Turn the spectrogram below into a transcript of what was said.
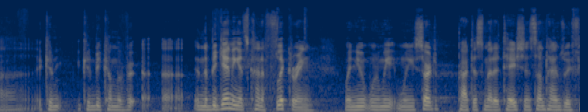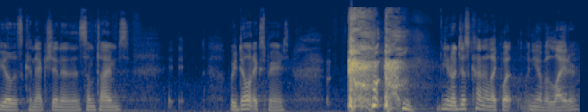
uh, it can it can become a uh, in the beginning it's kind of flickering when you when we when you start to practice meditation. Sometimes we feel this connection, and then sometimes we don't experience. you know, just kind of like what when you have a lighter,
